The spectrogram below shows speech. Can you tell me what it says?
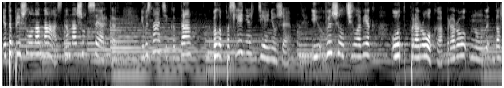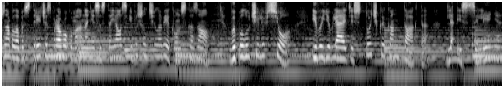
это пришло на нас, на нашу церковь. И вы знаете, когда был последний день уже, и вышел человек от пророка. Пророк, ну, должна была быть встреча с пророком, она не состоялась. И вышел человек, он сказал, вы получили все, и вы являетесь точкой контакта для исцеления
